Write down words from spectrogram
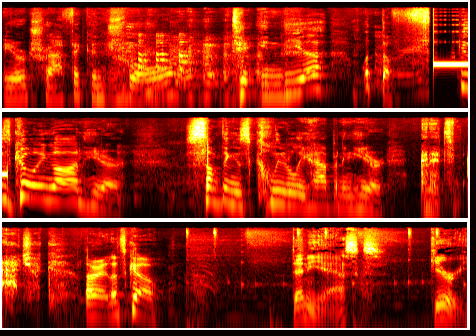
air traffic control to India? What the f is going on here? Something is clearly happening here, and it's magic. All right, let's go. Denny asks, Gary,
